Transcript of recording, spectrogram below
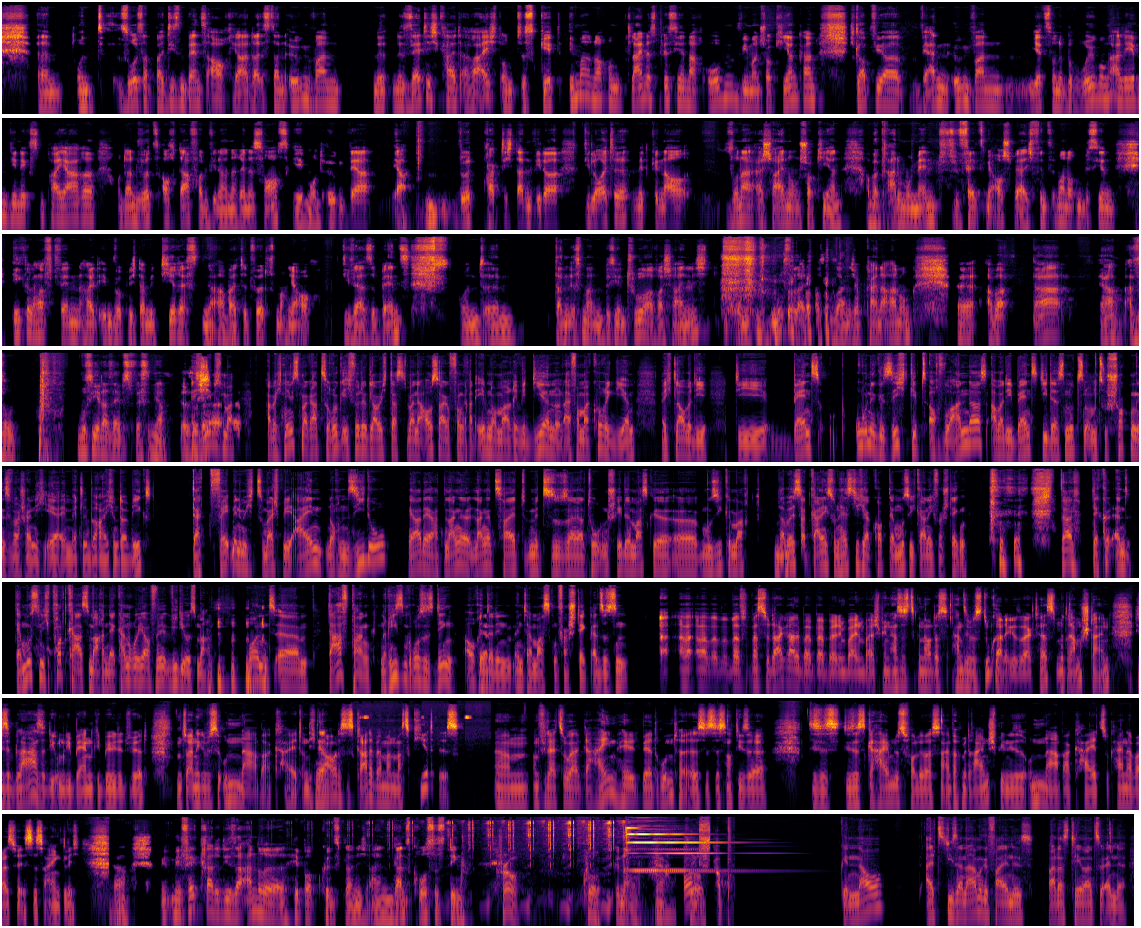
Ähm, und so ist das bei diesen Bands auch, ja. Da ist dann irgendwann eine, eine Sättigkeit erreicht und es geht immer noch ein kleines bisschen nach oben, wie man schockieren kann. Ich glaube, wir werden irgendwann jetzt so eine Beruhigung erleben die nächsten paar Jahre und dann wird es auch davon wieder eine Renaissance geben und irgendwer ja wird praktisch dann wieder die Leute mit genau so einer Erscheinung schockieren. Aber gerade im Moment fällt es mir auch schwer. Ich finde es immer noch ein bisschen ekelhaft, wenn halt eben wirklich da mit Tierresten gearbeitet wird. Das machen ja auch diverse Bands. Und ähm, dann ist man ein bisschen truer wahrscheinlich. Und muss vielleicht auch so sein, ich habe keine Ahnung. Äh, aber da, ja, also muss jeder selbst wissen, ja. Also, ich nehme es da- mal, aber ich nehme es mal gerade zurück. Ich würde, glaube ich, das meine Aussage von gerade eben nochmal revidieren und einfach mal korrigieren, weil ich glaube, die, die Bands ohne Gesicht gibt's auch woanders, aber die Bands, die das nutzen, um zu schocken, ist wahrscheinlich eher im Metal-Bereich unterwegs. Da fällt mir nämlich zum Beispiel ein, noch ein Sido, ja, der hat lange, lange Zeit mit so seiner Totenschädelmaske äh, Musik gemacht. Mhm. Dabei ist das gar nicht so ein hässlicher Kopf, der muss sich gar nicht verstecken. Dann, der ein- der muss nicht Podcasts machen, der kann ruhig auch Vi- Videos machen. Und ähm, Daft Punk, ein riesengroßes Ding, auch Ja. hinter den hinter Masken versteckt. Also es ist ein, Aber, aber was, was du da gerade bei, bei, bei den beiden Beispielen hast, ist genau das, Hansi, was du gerade gesagt hast, mit Rammstein, diese Blase, die um die Band gebildet wird und so eine gewisse Unnahbarkeit. Und ich Ja. glaube, das ist gerade, wenn man maskiert ist ähm, und vielleicht sogar geheim hält, wer drunter ist, ist es noch diese, dieses, dieses Geheimnisvolle, was einfach mit reinspielt, diese Unnahbarkeit, so keiner weiß, wer ist es eigentlich. Ja. Mir, mir fällt gerade dieser andere Hip-Hop-Künstler nicht ein. Ein ganz großes Ding. Crow. Cool, genau. Ja. und Crow. stopp. Genau als dieser Name gefallen ist, war das Thema zu Ende.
